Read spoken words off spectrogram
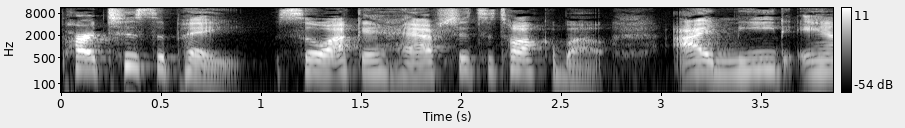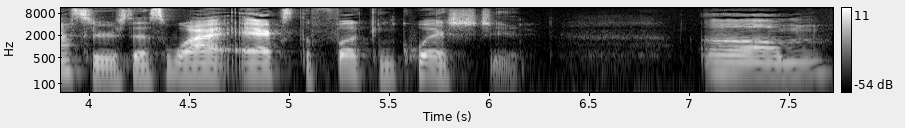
Participate so I can have shit to talk about. I need answers. That's why I asked the fucking question. Um,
